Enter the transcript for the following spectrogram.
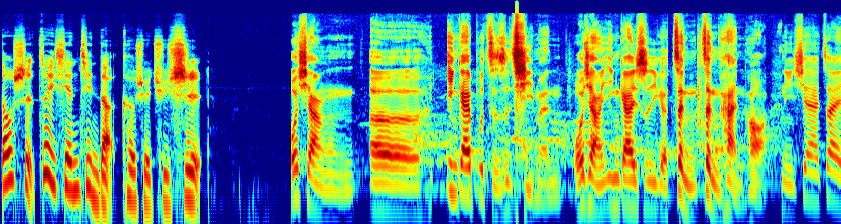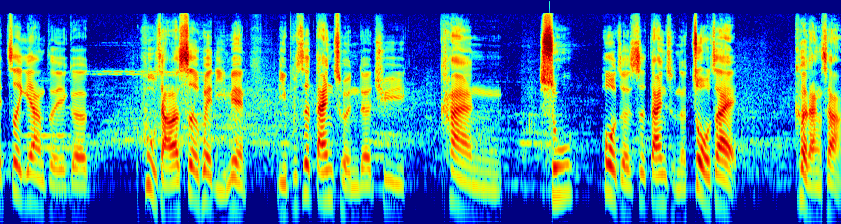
都是最先进的科学趋势。我想，呃，应该不只是启蒙，我想应该是一个震震撼哈。你现在在这样的一个。复杂的社会里面，你不是单纯的去看书，或者是单纯的坐在课堂上，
